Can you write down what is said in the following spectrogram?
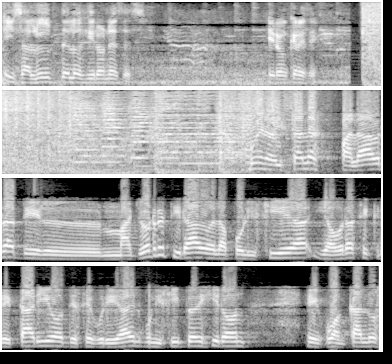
y salud de los gironeses. Girón crece. Bueno, ahí están las palabras del mayor retirado de la policía y ahora secretario de seguridad del municipio de Girón, eh, Juan Carlos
